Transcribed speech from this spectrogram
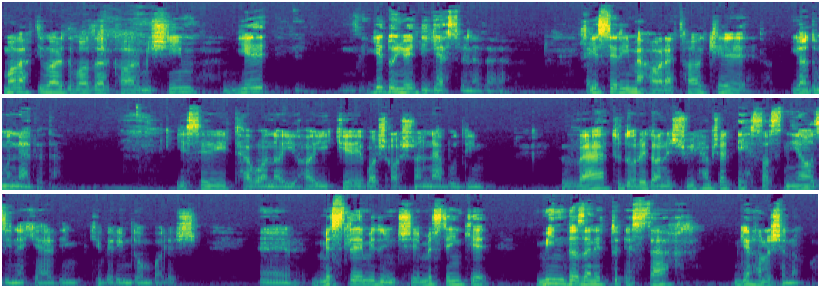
ما وقتی وارد بازار کار میشیم یه یه دنیای دیگه است به نظرم. یه سری مهارت ها که یادمون ندادن. یه سری توانایی هایی که باش آشنا نبودیم. و تو دوره دانشجویی هم شاید احساس نیازی نکردیم که بریم دنبالش. مثل می‌دونین چیه؟ مثل اینکه میندازن تو استخر میگن حالا شنا کن.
